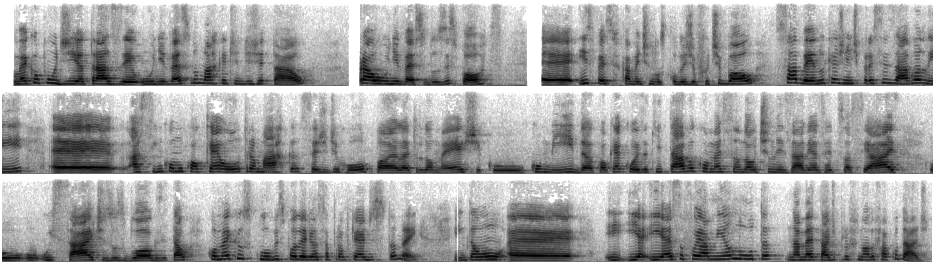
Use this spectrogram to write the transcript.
Como é que eu podia trazer o universo do marketing digital para o universo dos esportes, é, especificamente nos clubes de futebol, sabendo que a gente precisava ali, é, assim como qualquer outra marca, seja de roupa, eletrodoméstico, comida, qualquer coisa que estava começando a utilizar as redes sociais, o, o, os sites, os blogs e tal, como é que os clubes poderiam se apropriar disso também. Então, é, e, e, essa foi a minha luta na metade para o final da faculdade.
